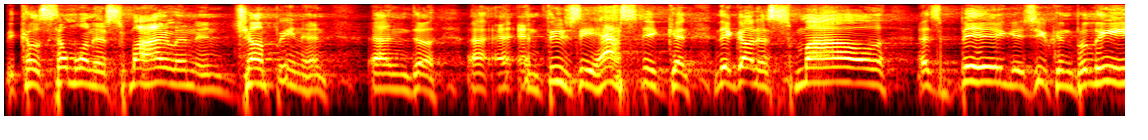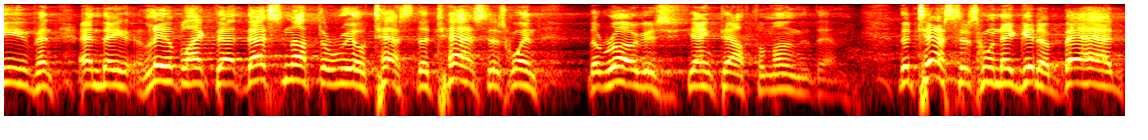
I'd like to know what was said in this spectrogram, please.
Because someone is smiling and jumping and, and uh, uh, enthusiastic, and they got a smile as big as you can believe, and, and they live like that. That's not the real test. The test is when the rug is yanked out from under them. The test is when they get a bad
